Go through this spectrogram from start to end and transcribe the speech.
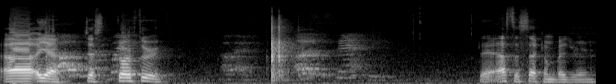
Uh, yeah, just go through. Okay. Oh, this is fancy. Yeah, that's the second bedroom.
